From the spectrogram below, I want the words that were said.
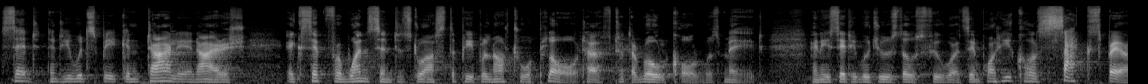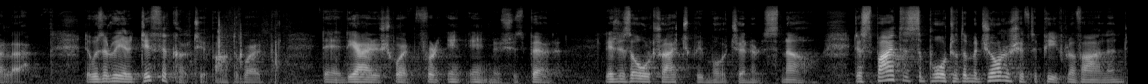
said that he would speak entirely in Irish except for one sentence to ask the people not to applaud after the roll call was made. And he said he would use those few words in what he called saxperla. There was a real difficulty about the word, the, the Irish word for in English is Béarla. Let us all try to be more generous now. Despite the support of the majority of the people of Ireland,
